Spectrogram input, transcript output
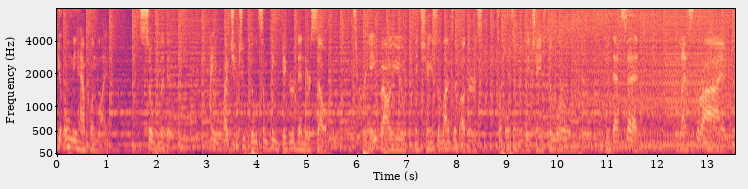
You only have one life, so live it. I invite you to build something bigger than yourself, to create value and change the lives of others, to ultimately change the world. With that said, let's thrive.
